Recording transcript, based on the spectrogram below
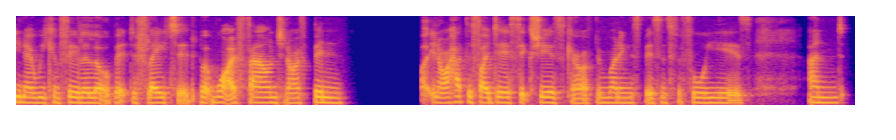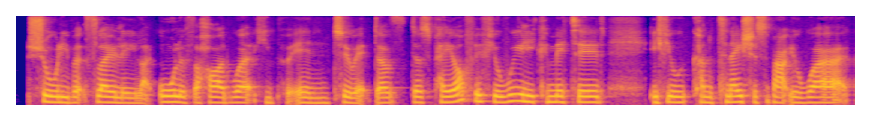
you know, we can feel a little bit deflated. But what I've found, you know, I've been, you know, I had this idea six years ago. I've been running this business for four years, and surely but slowly like all of the hard work you put into it does does pay off if you're really committed if you're kind of tenacious about your work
